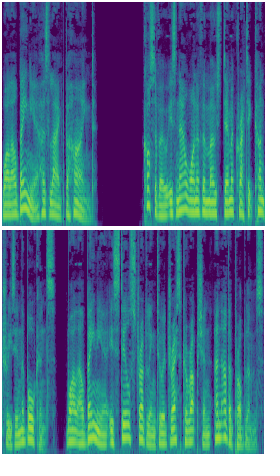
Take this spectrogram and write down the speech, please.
while Albania has lagged behind. Kosovo is now one of the most democratic countries in the Balkans, while Albania is still struggling to address corruption and other problems.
